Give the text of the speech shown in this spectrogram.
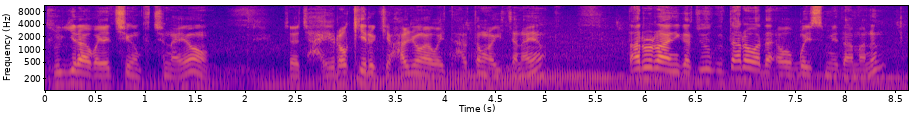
둘기라고 애칭을 붙이나요. 저 자유롭게 이렇게 활용하고 있, 활동하고 있잖아요. 따라오라 하니까 쭉 따라오고 있습니다만은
